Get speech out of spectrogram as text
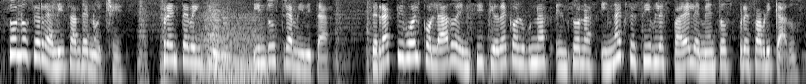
solo se realizan de noche. Frente 21. Industria Militar se reactivó el colado en sitio de columnas en zonas inaccesibles para elementos prefabricados.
